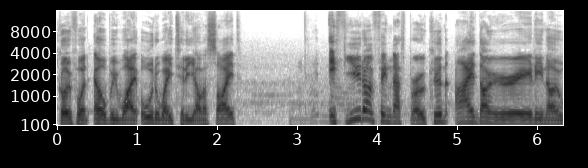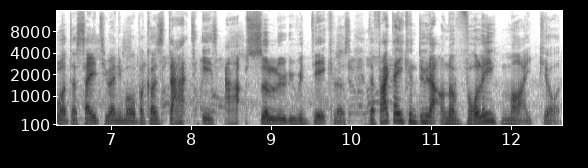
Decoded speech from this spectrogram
Go for an LBY all the way to the other side if you don't think that's broken, I don't really know what to say to you anymore because that is absolutely ridiculous. The fact that he can do that on a volley, my God.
